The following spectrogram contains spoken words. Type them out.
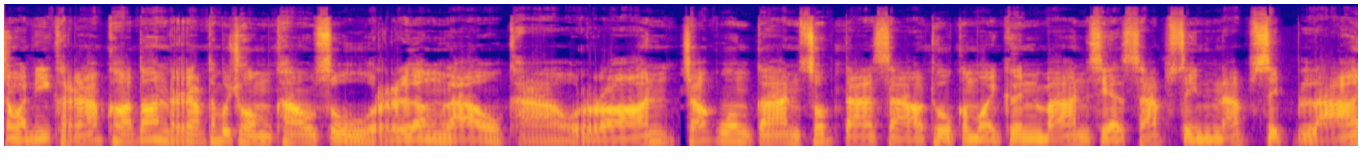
สวัสดีครับ ขอต้อนรับท่านผู้ชมเข้าสู่เรื่องเล่าข่าวร้อน ช็อกวงการซุปตาสาวถูกขโมยขึ้นบ้านเสียทรัพย์สินนับสิบล้าน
